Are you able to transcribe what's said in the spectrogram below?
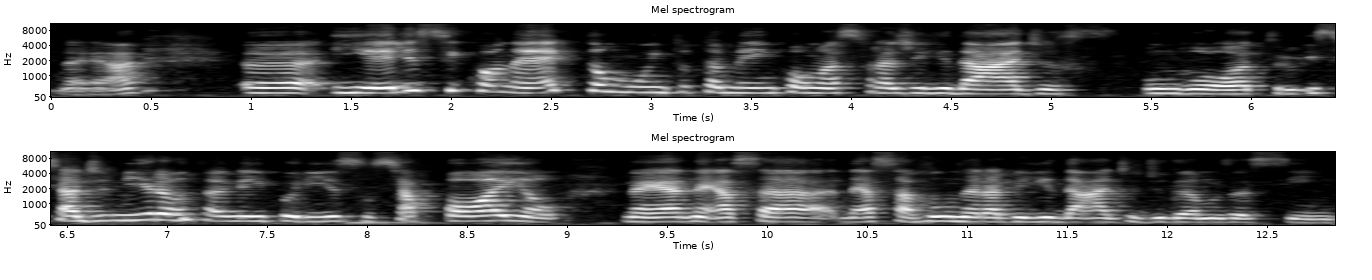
né? Uh, e eles se conectam muito também com as fragilidades um do outro e se admiram também por isso, se apoiam né, nessa, nessa vulnerabilidade, digamos assim.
